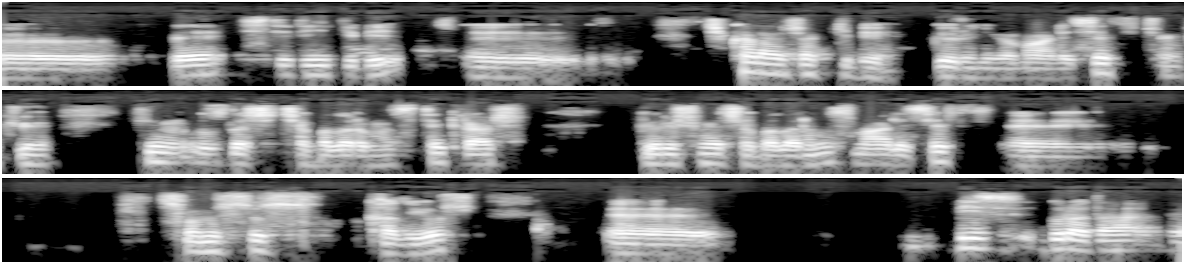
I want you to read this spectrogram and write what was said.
E, ve istediği gibi e, çıkaracak gibi görünüyor maalesef. Çünkü tüm uzlaşı çabalarımız, tekrar görüşme çabalarımız maalesef e, sonuçsuz kalıyor. E, biz burada e,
